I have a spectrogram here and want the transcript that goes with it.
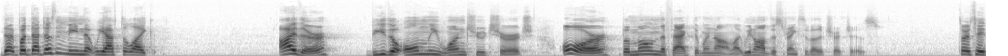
that, but that doesn't mean that we have to like either be the only one true church or bemoan the fact that we're not like we don't have the strengths of other churches. So I'd say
